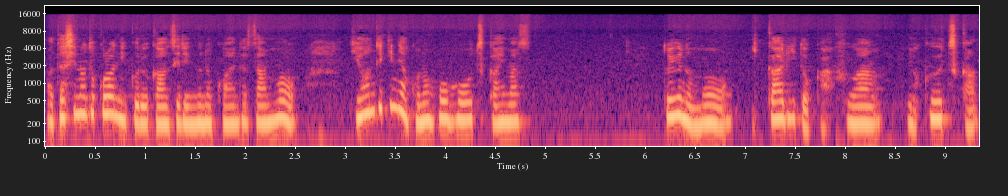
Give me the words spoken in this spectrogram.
私のところに来るカウンセリングのクライアントさんも、基本的にはこの方法を使います。というのも、怒りとか不安、抑うつ感。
